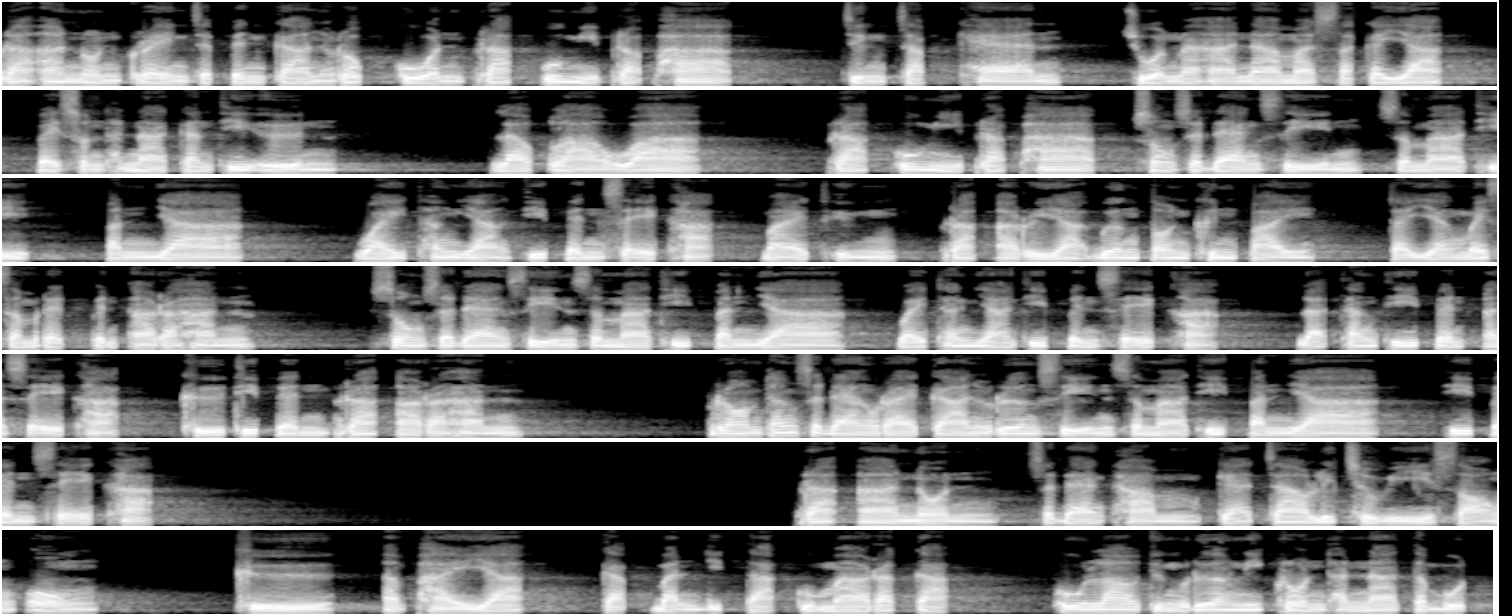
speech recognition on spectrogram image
พระอานนท์เกรงจะเป็นการรบกวนพระผู้มีพระภาค จึงจับแขนชวนมหานามสักยะไปสนทนากันที่อื่น แล้วกล่าวว่า พระผู้มีพระภาคทรงแสดงศีล สมาธิ ปัญญา ไว้ทั้งอย่างที่เป็นเสขะ หมายถึงพระอริยะเบื้องต้นขึ้นไป แต่ยังไม่สำเร็จเป็นอรหันต์ทรงแสดงศีลสมาธิปัญญาไว้ทั้งอย่างที่เป็นเสขะ และทั้งที่เป็นอเสขะ คือที่เป็นพระอรหันต์พร้อมทั้งแสดงรายการเรื่องศีลสมาธิปัญญาที่เป็นเสขะ พระอานนท์แสดงธรรมแก่เจ้าลิชวีสององค์ คือ อภัยยะ กับบัณฑิตกุมารกะ ผู้เล่าถึงเรื่องนิครนธนาตบุตร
